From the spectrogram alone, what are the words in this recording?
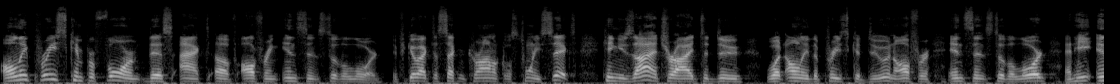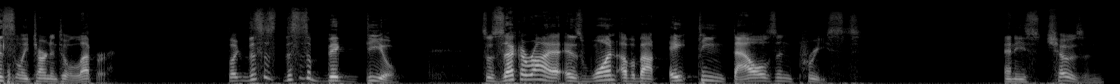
Only priests can perform this act of offering incense to the Lord. If you go back to 2 Chronicles 26, King Uzziah tried to do what only the priest could do and offer incense to the Lord, and he instantly turned into a leper. Like this is this is a big deal. So Zechariah is one of about 18,000 priests. And he's chosen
